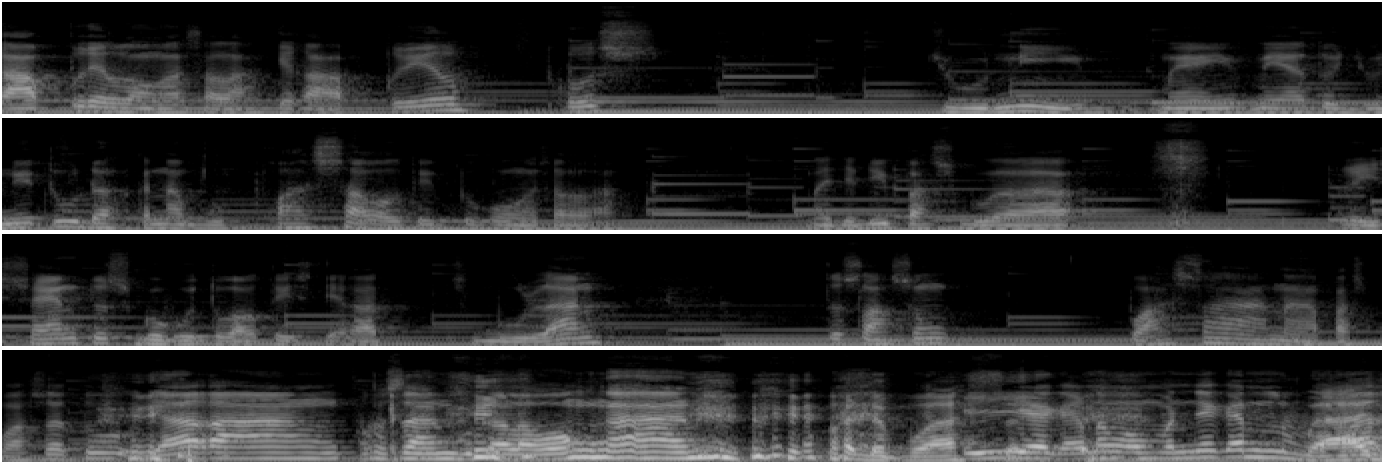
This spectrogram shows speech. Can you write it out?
April kalau nggak salah. Akhir April terus Juni Mei Mei atau Juni itu udah kena puasa waktu itu kalau nggak salah. Nah jadi pas gua resign terus gue butuh waktu istirahat sebulan terus langsung puasa. Nah pas puasa tuh jarang perusahaan buka lowongan. Pada puasa. Iya karena momennya kan lebaran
